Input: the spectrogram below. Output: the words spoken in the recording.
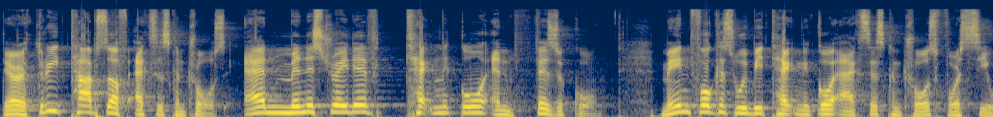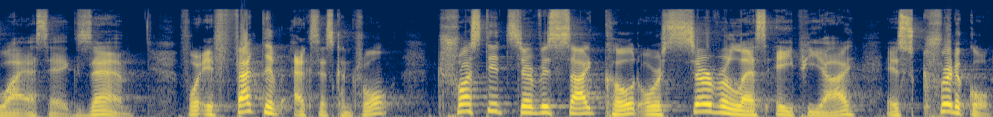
There are three types of access controls, administrative, technical, and physical. Main focus will be technical access controls for CYSA exam. For effective access control, trusted server-side code or serverless API is critical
